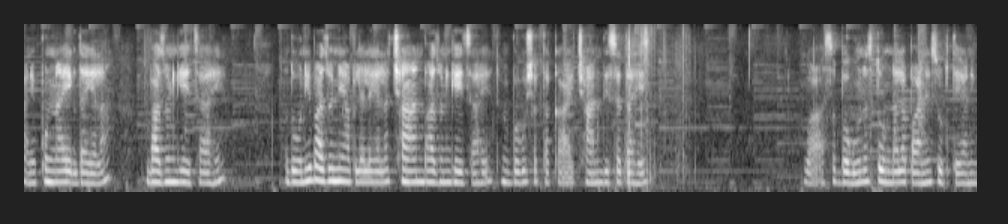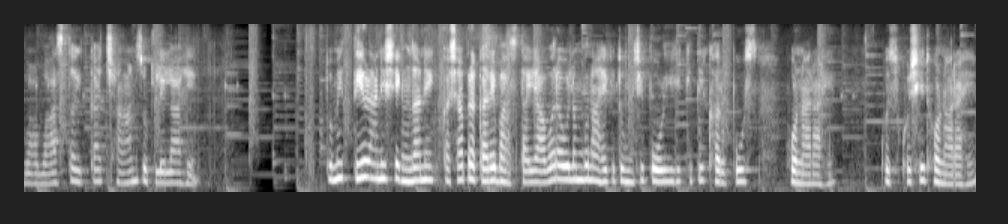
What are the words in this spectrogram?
आणि पुन्हा एकदा याला भाजून घ्यायचं आहे. दोन्ही बाजूंनी आपल्याला याला छान भाजून घ्यायचं आहे. तुम्ही बघू शकता काय छान दिसत आहे. वा असं बघूनच तोंडाला पाणी सुटते आणि वा वास तर इतका छान सुटलेला आहे. तुम्ही तीळ आणि शेंगदाणे कशा प्रकारे भाजता यावर अवलंबून आहे की तुमची पोळी ही किती खरपूस होणार आहे? खुसखुशीत होणार आहे?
